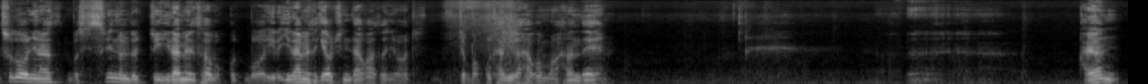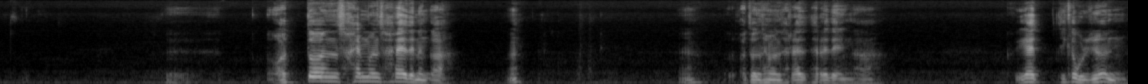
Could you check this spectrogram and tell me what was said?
수도원이나 뭐 스님들도 또 일하면서 먹고 뭐 일- 일하면서 깨우친다고 해서 뭐 직접 먹고 살기도 하고 뭐 하는데 과연 그 어떤 삶을 살아야 되는가? 응? 응? 어떤 삶을 살아야, 살아야 되는가? 그러니까 우리는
